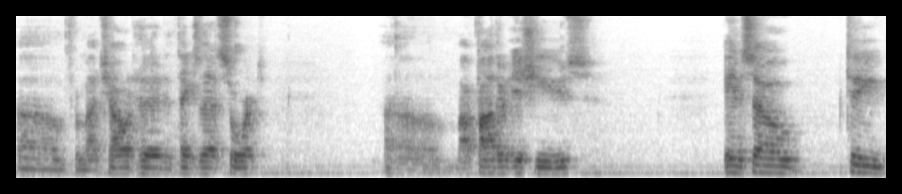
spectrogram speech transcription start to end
um, from my childhood and things of that sort. Um, my father issues, and so to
